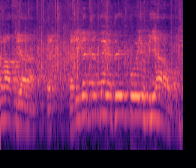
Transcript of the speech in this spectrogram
gracias. Tenéis que que.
